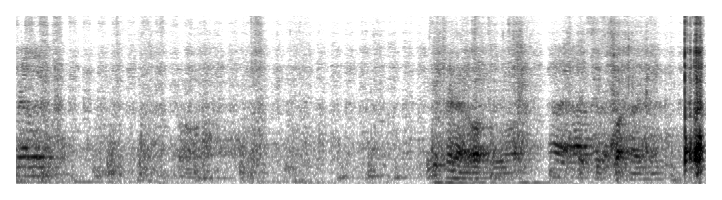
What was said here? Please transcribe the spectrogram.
Really? You can turn that off if you want. Alright, It's I'll- this button right here.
